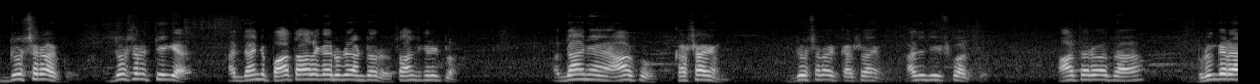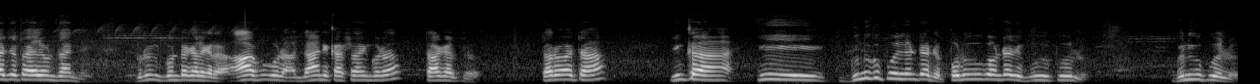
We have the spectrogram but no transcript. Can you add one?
దూసరాకు. దూసర తీగ. అది దాన్ని పాతాళగరుడు అంటారు సాంస్క్రిట్లో. దాని ఆకు కషాయం. దూసరా కషాయం. అది తీసుకోవచ్చు. ఆ తర్వాత భృంగరాజ తైలం దాన్ని. భృంగ గుండగలగల ఆకు కూడా దాని కషాయం కూడా తాగచ్చు. తర్వాత ఇంకా ఈ గునుగు పూలు అంటారు పొడుగుగా ఉంటుంది గునుగు పూలు. గునుగు పూలు.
